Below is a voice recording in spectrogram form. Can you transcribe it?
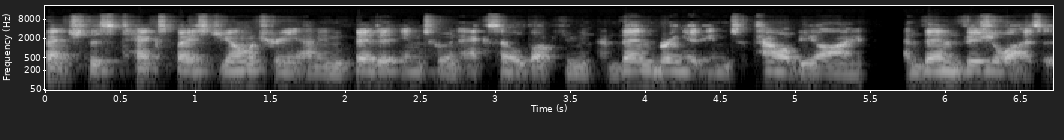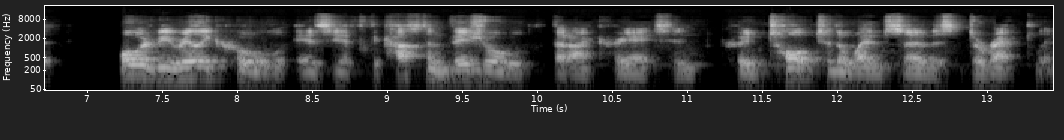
fetch this text-based geometry and embed it into an Excel document and then bring it into Power BI and then visualize it. What would be really cool is if the custom visual that I created could talk to the web service directly.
